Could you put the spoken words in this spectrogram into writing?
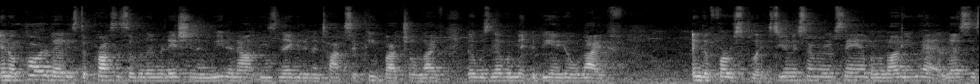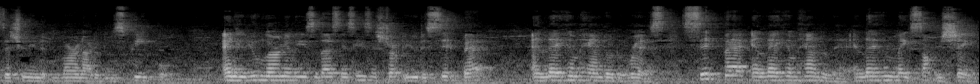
And a part of that is the process of elimination and weeding out these negative and toxic people out your life that was never meant to be in your life in the first place. You understand what I'm saying? But a lot of you had lessons that you needed to learn out of these people. And in you learning these lessons, he's instructing you to sit back and let him handle the rest. Sit back and let him handle that and let him make something shake.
